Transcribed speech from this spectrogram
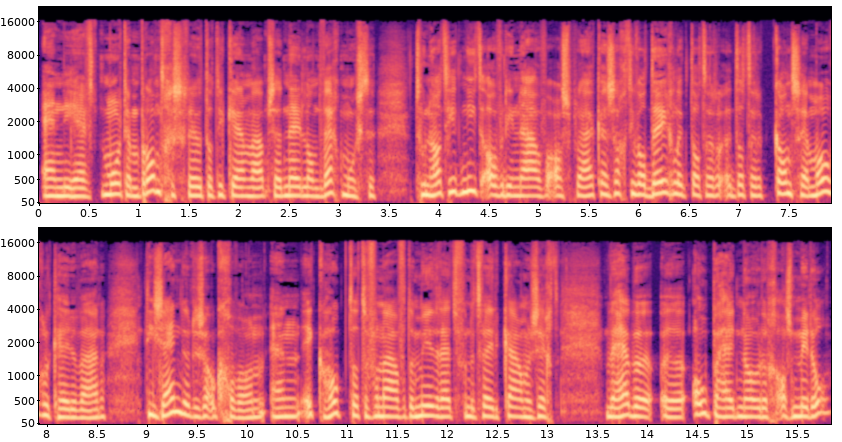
En die heeft moord en brand geschreeuwd... dat die kernwapens uit Nederland weg moesten. Toen had hij het niet over die NAVO-afspraken. En zag hij wel degelijk dat er, dat er kansen en mogelijkheden waren. Die zijn er dus ook gewoon. En ik hoop dat er vanavond een meerderheid van de Tweede Kamer zegt... we hebben uh, openheid nodig als middel.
